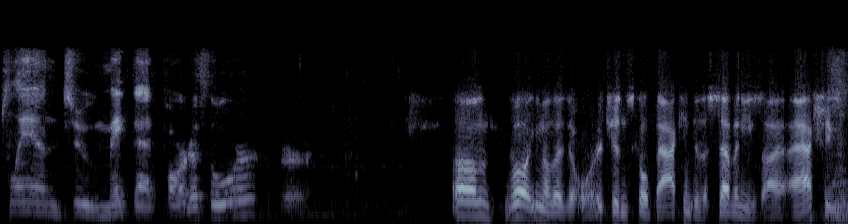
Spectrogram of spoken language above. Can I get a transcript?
plan to make that part of Thor? Or? Um, well, you know, the, the origins go back into the 70s. I, I actually,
